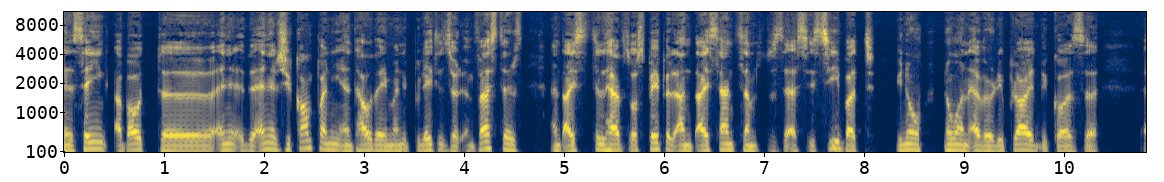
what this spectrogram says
saying about the Energi company and how they manipulated their investors. And I still have those papers, and I sent them to the SEC, but you know, no one ever replied because Uh,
